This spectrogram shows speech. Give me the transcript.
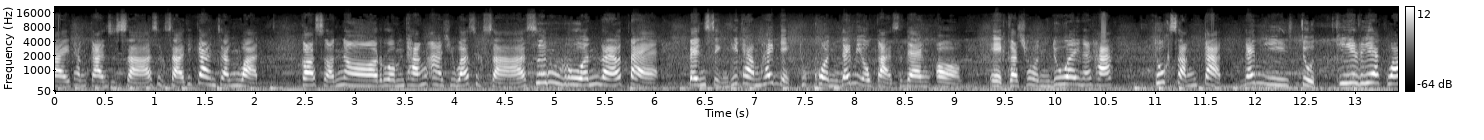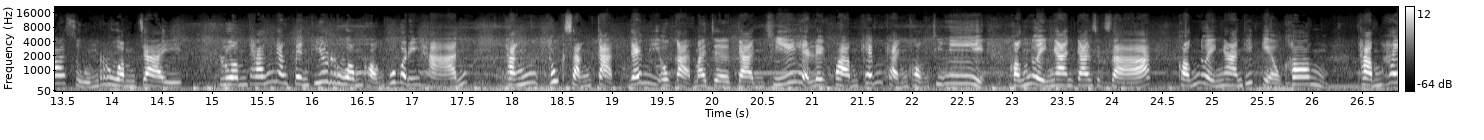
ด ๆ ทางการศึกษา ศึกษาธิการจังหวัดกศนรวมทั้งอาชีวศึกษา ซึ่งล้วนแล้วแต่เป็นสิ่งที่ทำให้เด็กทุกคนได้มีโอกาสแสดงออก เอกชนด้วยนะคะ ทุกสังกัดได้มีจุดที่เรียกว่าศูนย์รวมใจ รวมทั้งยังเป็นที่รวมของผู้บริหาร ทั้งทุกสังกัดได้มีโอกาสมาเจอกัน ชี้เห็นเลยความเข้มแข็งของที่นี่ ของหน่วยงานการศึกษาของหน่วยงานที่เกี่ยวข้องทำให้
